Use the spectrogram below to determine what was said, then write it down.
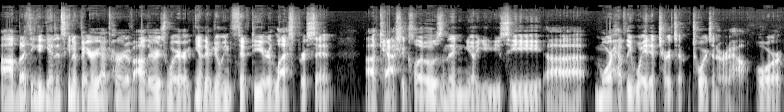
um, but I think again it's going to vary. I've heard of others where you know they're doing fifty or less percent uh, cash at close, and then you know you, you see uh, more heavily weighted towards towards an earnout, or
